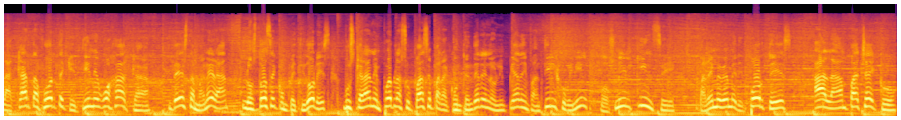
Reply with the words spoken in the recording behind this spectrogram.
la carta fuerte que tiene Oaxaca. De esta manera, los 12 competidores buscarán en Puebla su pase para contender en la Olimpiada Infantil y Juvenil 2015. Para MBM Deportes, Alan Pacheco.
